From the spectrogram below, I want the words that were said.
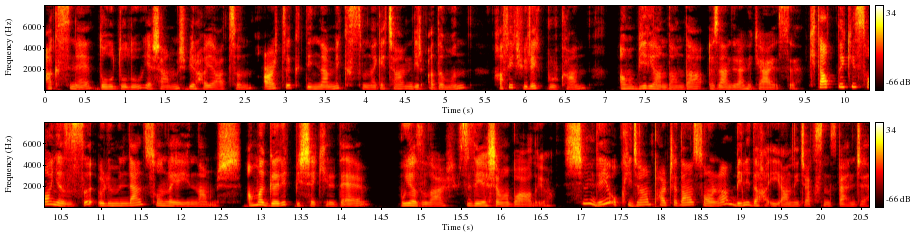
Aksine dolu dolu yaşanmış bir hayatın, artık dinlenme kısmına geçen bir adamın, hafif yürek burkan, ama bir yandan da özendiren hikayesi. Kitaptaki son yazısı ölümünden sonra yayınlanmış. Ama garip bir şekilde bu yazılar sizi yaşama bağlıyor. Şimdi okuyacağım parçadan sonra beni daha iyi anlayacaksınız bence.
